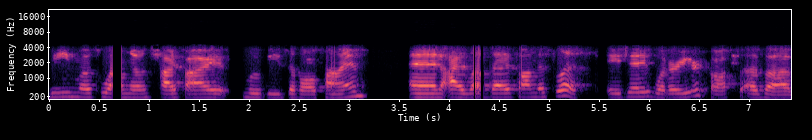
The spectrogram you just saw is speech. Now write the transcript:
the most well-known sci-fi movies of all time, and I love that it's on this list. AJ, what are your thoughts of uh,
